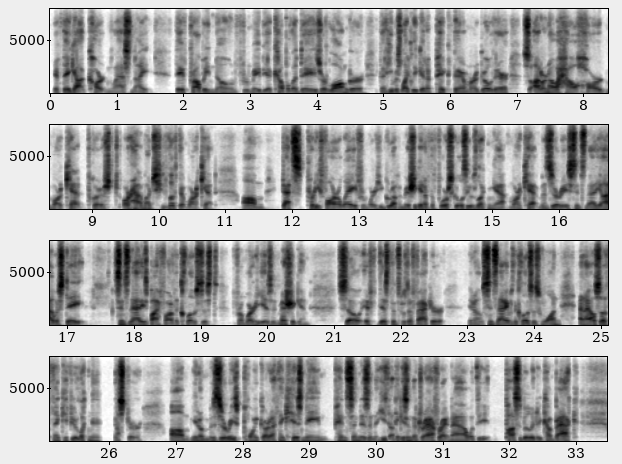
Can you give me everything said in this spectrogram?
if they got Carton last night, they've probably known for maybe a couple of days or longer that he was likely going to pick them or go there. So I don't know how hard Marquette pushed or how much he looked at Marquette. Um, that's pretty far away from where he grew up in Michigan. Of the four schools he was looking at, Marquette, Missouri, Cincinnati, Iowa State. Cincinnati's by far the closest from where he is in Michigan. So if distance was a factor, you know, Cincinnati was the closest one. And I also think if you're looking at Esther, um, you know, Missouri's point guard, I think his name Pinson is in. He's I think he's in the draft right now with the possibility to come back.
